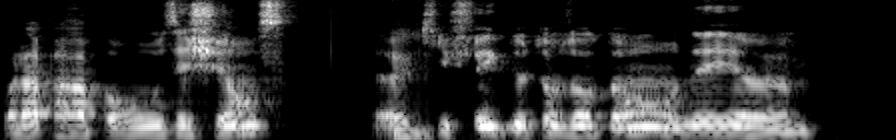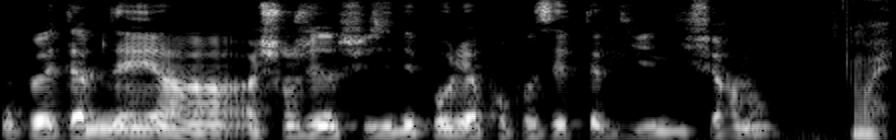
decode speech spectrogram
voilà, par rapport aux échéances, euh, hmm. qui fait que de temps en temps, on est, euh, on peut être amené à, changer notre fusil d'épaule et à proposer peut-être différemment. Ouais.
